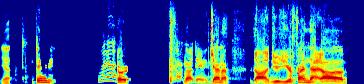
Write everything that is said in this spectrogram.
Yep. Danny, What up? or not Danny, Jenna, uh, you, your friend that uh,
